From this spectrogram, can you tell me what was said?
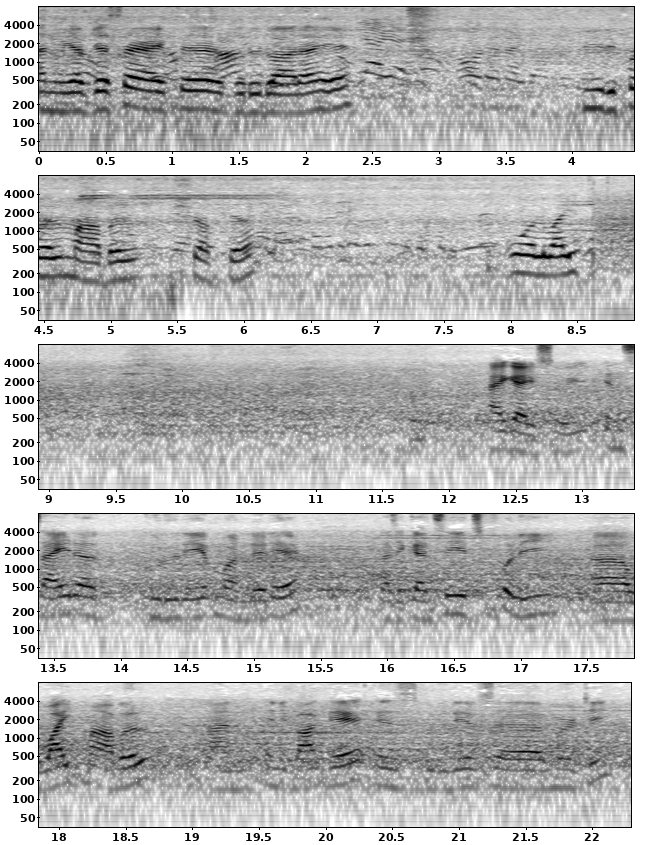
And we have just arrived at Gurudwara here. Beautiful marble structure. All white. Hi guys, so we inside a Gurudev Mandir here. As you can see, it's fully uh, white marble, and in the back there is Gurudev's uh, Murti.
